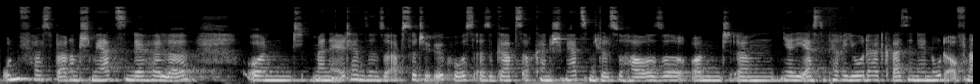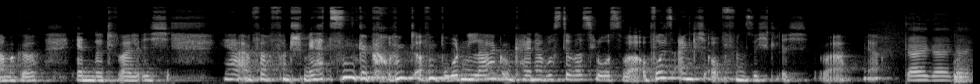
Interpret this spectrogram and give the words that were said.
unfassbaren Schmerzen der Hölle. Und meine Eltern sind so absolute Ökos, also gab es auch keine Schmerzmittel zu Hause. Und ähm, ja, die erste Periode hat quasi in der Notaufnahme geendet, weil ich ja einfach von Schmerzen gekrümmt auf dem Boden lag und keiner wusste, was los war, obwohl es eigentlich offensichtlich war. Ja. Geil, geil, geil.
